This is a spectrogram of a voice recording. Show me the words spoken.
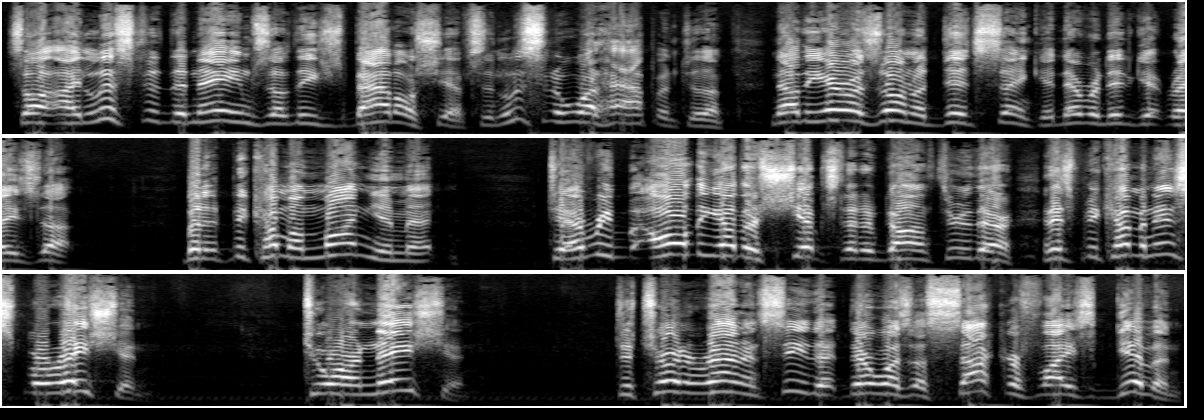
So I listed the names of these battleships and listen to what happened to them. Now the Arizona did sink. It never did get raised up. But it become a monument to every, all the other ships that have gone through there. And it's become an inspiration to our nation to turn around and see that there was a sacrifice given.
